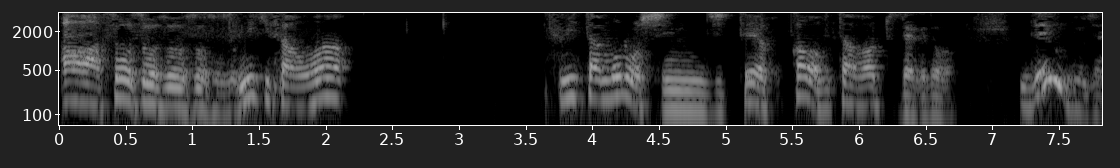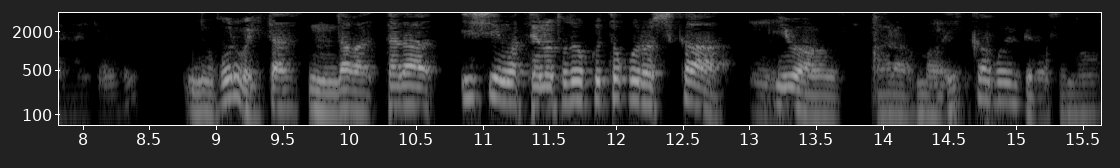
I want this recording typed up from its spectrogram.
ああ、そうそうそうそうそう。ミキさんは、見たものを信じて、他は疑うって言ってたけど、全部じゃないけどね。これもいた、うん、だから、ただ、維新は手の届くところしか言わんから、まあ、一回覚えるけど、その、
